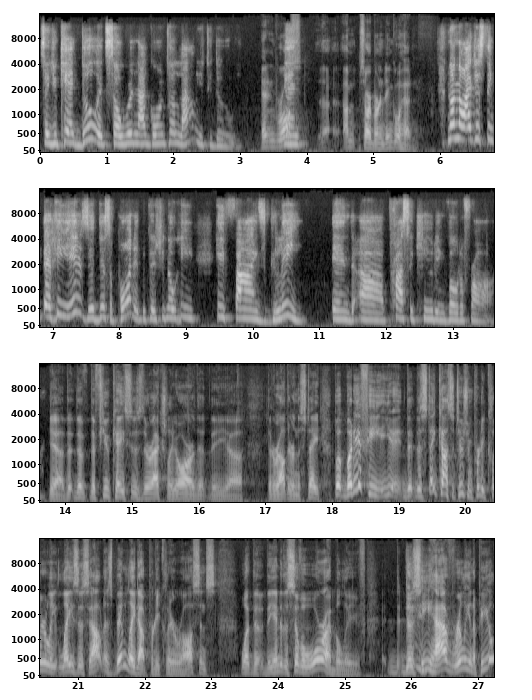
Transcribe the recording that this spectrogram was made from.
So you can't do it, so we're not going to allow you to do it. And Ross, and, uh, I'm sorry, Bernardine, go ahead. No, no, I just think that he is disappointed because you know he he finds glee in uh, prosecuting voter fraud. Yeah, the, the, the few cases there actually are that the uh, that are out there in the state. But but if he the, the, state constitution pretty clearly lays this out and it's been laid out pretty clear, Ross, since what the, the end of the Civil War, I believe. D- does he have really an appeal?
